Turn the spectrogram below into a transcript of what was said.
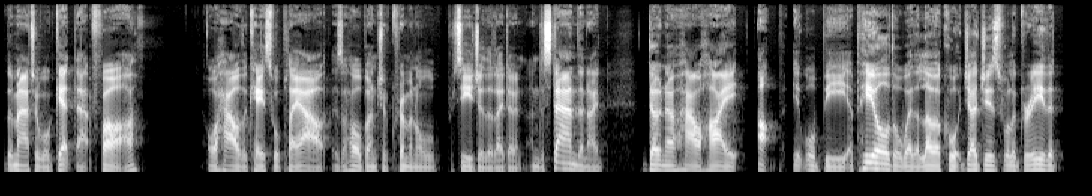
the matter will get that far or how the case will play out. There's a whole bunch of criminal procedure that I don't understand, and I don't know how high up it will be appealed or whether lower court judges will agree that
